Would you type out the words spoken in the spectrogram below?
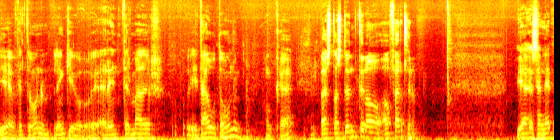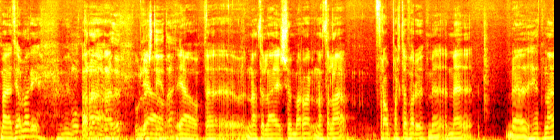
ég fylgdi honum lengi og reyndir maður í dag út á honum. Ok, besta stundin á, á ferlinum. Já, sem leifmaði þjálfari. Og bara ræður, þú lest í þetta? Já, það, náttúrulega í sumar var náttúrulega frábært að fara upp með, með, með hérna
